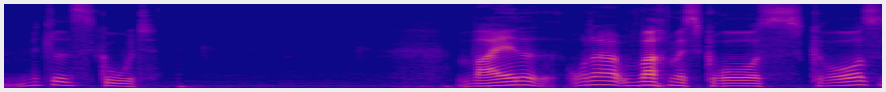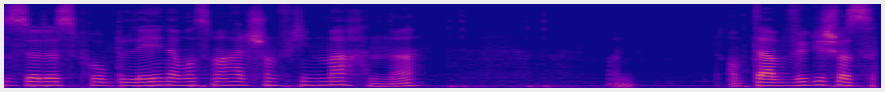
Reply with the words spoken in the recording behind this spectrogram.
Mittel ist gut. Weil, oder machen wir es groß? Groß ist ja das Problem, da muss man halt schon viel machen, ne? Ob da wirklich was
